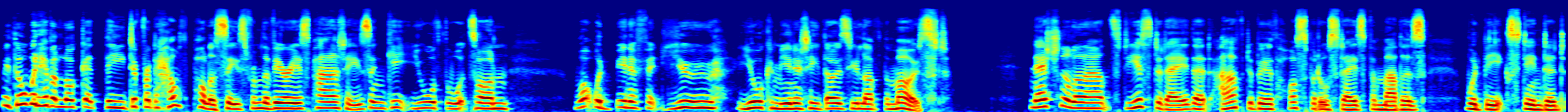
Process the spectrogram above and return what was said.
We thought we'd have a look at the different health policies from the various parties and get your thoughts on what would benefit you, your community, those you love the most. National announced yesterday that afterbirth hospital stays for mothers would be extended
